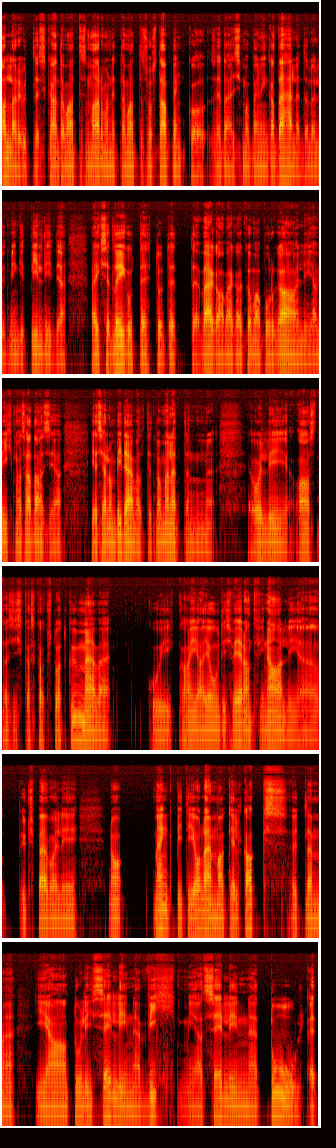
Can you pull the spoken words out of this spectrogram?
Allar ütles ka, ta vaatas, ma arvan, et ta vaatas Ostapenko seda ja siis ma panin ka tähele, tal olid mingid pildid ja väiksed lõigud tehtud, et väga-väga kõva purga oli ja vihma sadas ja ja seal on pidevalt, et ma mäletan, oli aasta siis kas kaks tuhat kümme või, kui Kaia jõudis veerandfinaali ja üks päev oli no mäng pidi olema kell kaks, ütleme, ja tuli selline vihm ja selline tuul, et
